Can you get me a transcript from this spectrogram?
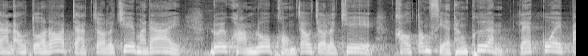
การเอาตัวรอดจากจระเข้มาได้ ด้วยความโลภของเจ้าจระเข้เขาต้องเสียทั้งเพื่อนและกล้วยไป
